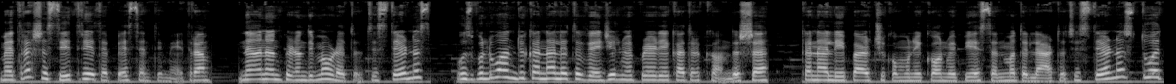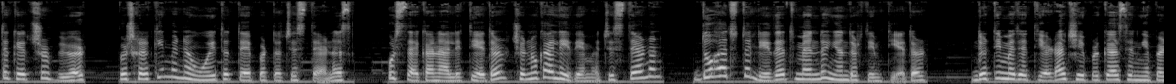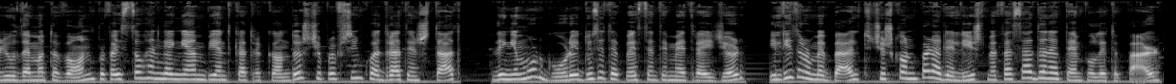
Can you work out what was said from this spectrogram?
Me trashësi 35 cm, në anën perëndimore të cisternës u zbuluan dy kanale të vegjël me prerje katërkëndëshe. Kanali i parë që komunikon me pjesën më të lartë të cisternës duhet të ketë shërbyer për shkarkimin e ujit të tepërt të cisternës, kurse kanali tjetër, që nuk ka lidhje me cisternën, duhet të lidhet me ndonjë ndërtim tjetër. Ndërtimet e tjera që i përkasin një periudhe më të vonë përfaqësohen nga një ambient katërkëndësh që përfshin kuadratin 7 dhe një mur guri 45 cm i gjerë i lidhur me baltë që shkon paralelisht me fasadën e tempullit të parë.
